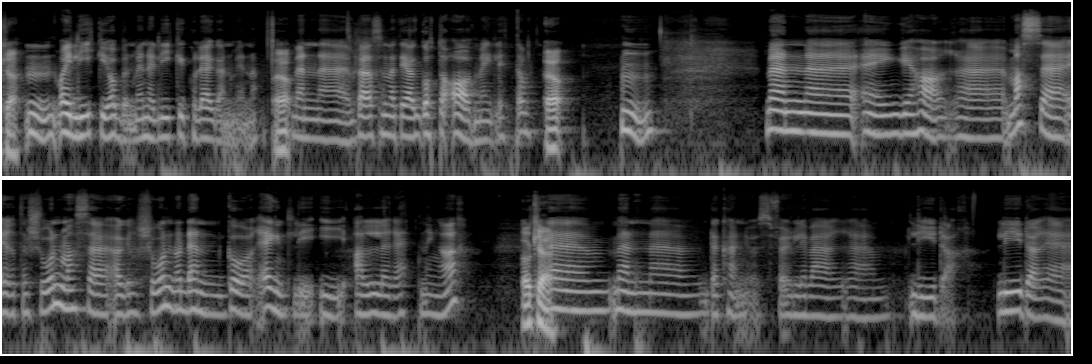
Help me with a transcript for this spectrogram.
Okay. Mm, og jeg liker jobben min, jeg liker kollegaene mine. Ja. Men eh, bare sånn at jeg har gått av meg litt, da. Ja. Men eh, jeg har eh, masse irritasjon, masse aggresjon, og den går egentlig i alle retninger. Okay. Eh, men det kan jo selvfølgelig være lyder. Lyder er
